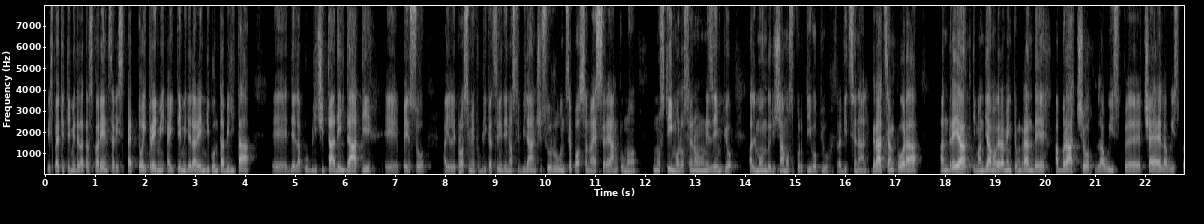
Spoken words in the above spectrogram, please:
rispetto ai temi della trasparenza, rispetto ai temi, ai temi della rendicontabilità, eh, della pubblicità dei dati, eh, penso alle prossime pubblicazioni dei nostri bilanci sul RUNZ, possano essere anche uno, uno stimolo, se non un esempio, al mondo diciamo, sportivo più tradizionale. Grazie ancora Andrea, ti mandiamo veramente un grande abbraccio, la WISP c'è, la WISP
